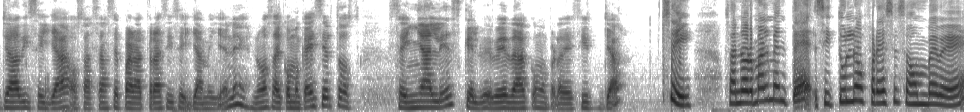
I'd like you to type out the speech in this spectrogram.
ya dice ya, o sea, se hace para atrás y dice ya me llené, ¿no? O sea, como que hay ciertos señales que el bebé da como para decir ya. Sí, o sea, normalmente si tú le ofreces a un bebé,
